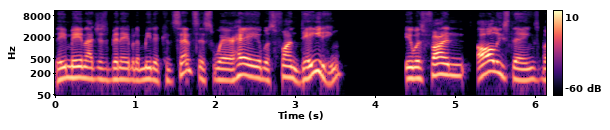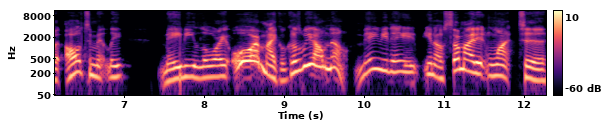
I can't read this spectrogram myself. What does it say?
they may not just been able to meet a consensus where, hey, it was fun dating, it was fun, all these things, but ultimately, maybe Lori or Michael, because we don't know, maybe they, you know, somebody didn't want to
